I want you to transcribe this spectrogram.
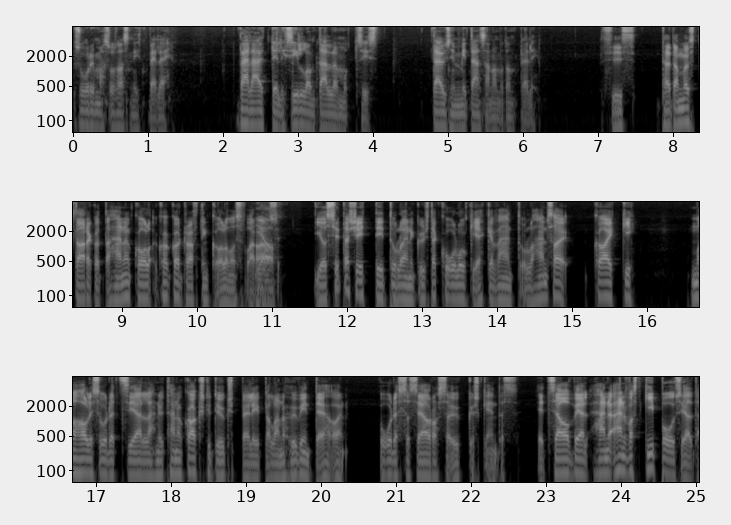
suurimmassa osassa niitä pelejä. Väläytteli silloin tällöin, mutta siis täysin mitään sanomaton peli. Siis tätä myös tarkoittaa, hän on kol- koko draftin kolmosvaraus. Joo. Jos sitä shittiä tulee, niin kyllä sitä kuuluukin ehkä vähän tulla. Hän sai kaikki mahdollisuudet siellä. Nyt hän on 21 peliä pelannut hyvin tehoin uudessa seurassa ykköskentässä. Et se on vielä, hän, hän vasta kipuu sieltä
